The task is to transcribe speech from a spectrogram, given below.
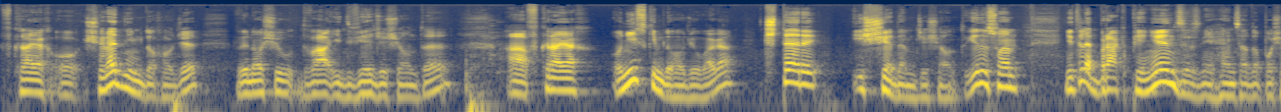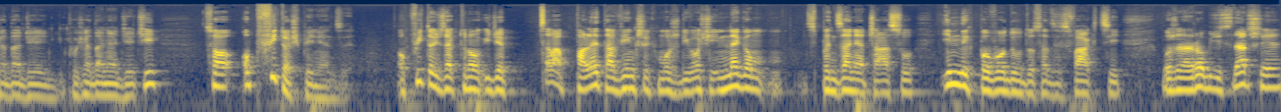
W krajach o średnim dochodzie wynosił 2,2, a w krajach o niskim dochodzie, uwaga, 4,7. Jednym słowem, nie tyle brak pieniędzy zniechęca do posiadania dzieci, co obfitość pieniędzy. Obfitość, za którą idzie cała paleta większych możliwości, innego spędzania czasu, innych powodów do satysfakcji. Można robić znacznie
